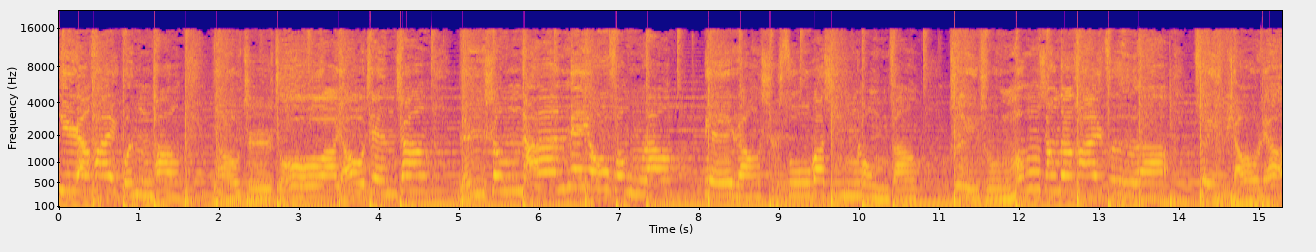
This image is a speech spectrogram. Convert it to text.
依然还滚烫。要执着啊，要坚强，人生难免有风浪，别让世俗把心弄脏。追逐梦想的孩子啊，最漂亮。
